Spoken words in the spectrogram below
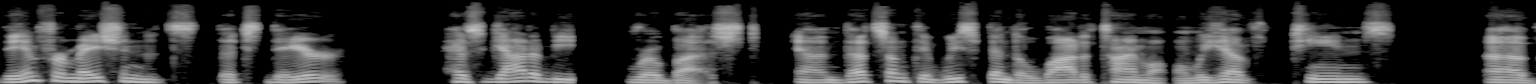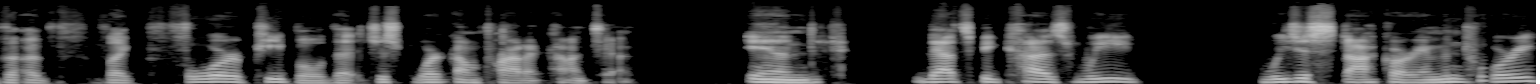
the information that's that's there has got to be robust. And that's something we spend a lot of time on. We have teams of, of like four people that just work on product content. And that's because we we just stock our inventory.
